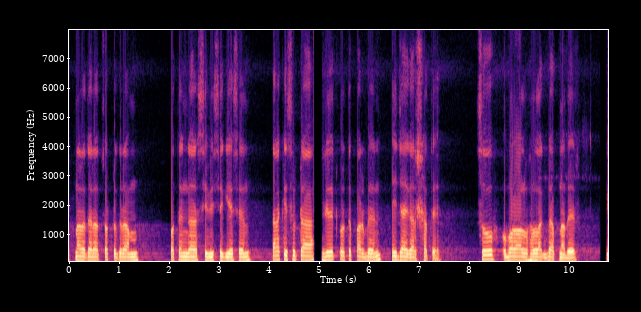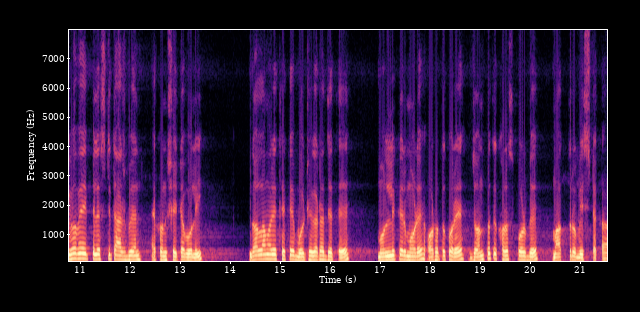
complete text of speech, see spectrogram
আপনারা যারা চট্টগ্রাম, পতেঙ্গা সি বিচে গিয়েছেন, তারা কিছুটা রিলেট করতে পারবেন এই জায়গার সাথে। সো ওভারঅল ভালো লাগবে আপনাদের। কীভাবে এই প্লেসটিতে আসবেন, এখন সেইটা বলি। গল্লামারি থেকে বৈঠেঘাটা যেতে মল্লিকের মোড়ে অটোতে করে জনপ্রতি খরচ পড়বে মাত্র বিশ টাকা।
